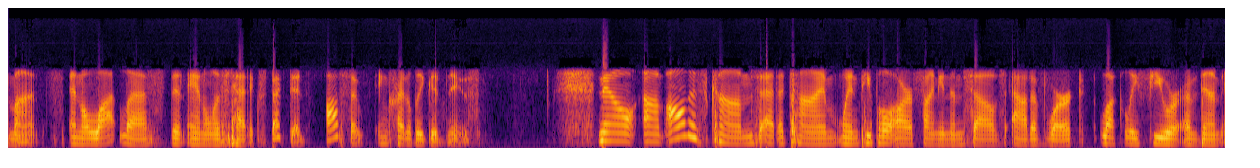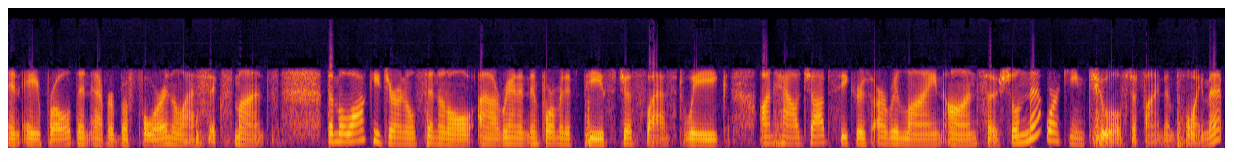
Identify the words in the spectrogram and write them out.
months and a lot less than analysts had expected. Also, incredibly good news. Now, um, all this comes at a time when people are finding themselves out of work. Luckily, fewer of them in April than ever before in the last six months. The Milwaukee Journal Sentinel uh, ran an informative piece just last week on how job seekers are relying on social networking tools to find employment.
